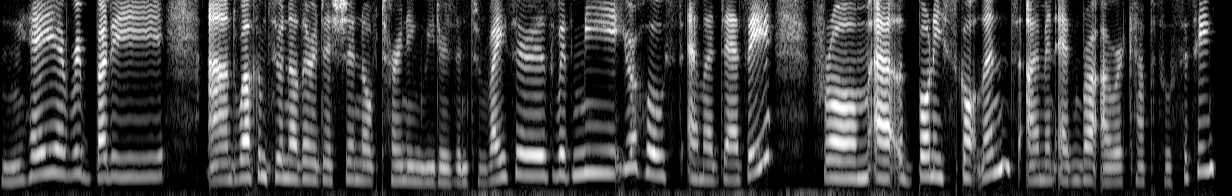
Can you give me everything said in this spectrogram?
Hey, everybody, and welcome to another edition of Turning Readers into Writers with me, your host, Emma Dhesi from uh, Bonnie, Scotland. I'm in Edinburgh, our capital city,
